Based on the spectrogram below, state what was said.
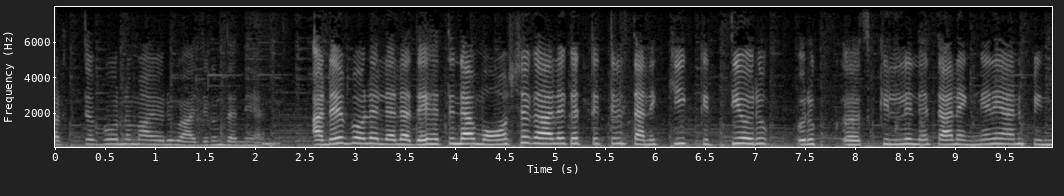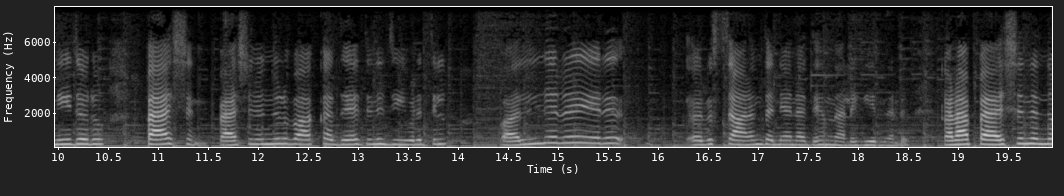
അർത്ഥപൂർണമായ ഒരു വാചകം തന്നെയാണ്. അതേപോലെ അല്ലാതെ അദ്ദേഹത്തിന്റെ ആ മോശ കാലഘട്ടത്തിൽ തനിക്ക് കിട്ടിയ ഒരു ഒരു സ്കില്ലിനെ താൻ എങ്ങനെയാണ് പിന്നീട് ഒരു പാഷൻ പാഷൻ എന്നൊരു വാക്ക് അദ്ദേഹത്തിന്റെ ജീവിതത്തിൽ വളരെയേറെ ഒരു സ്ഥാനം തന്നെയാണ് അദ്ദേഹം നൽകിയിരുന്നത്. കാരണം ആ പാഷൻ എന്ന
